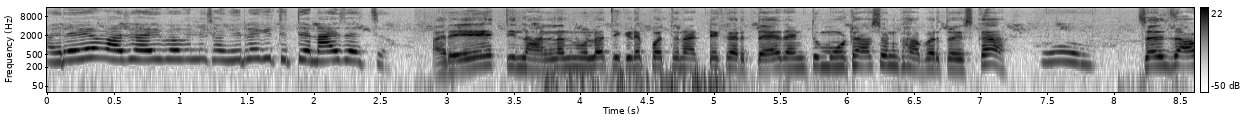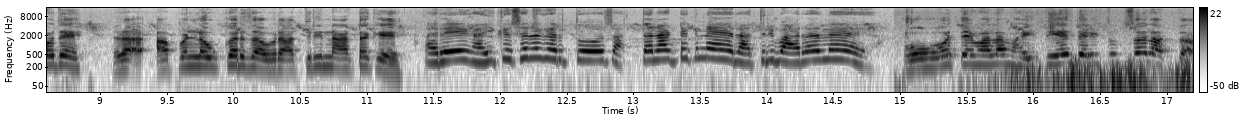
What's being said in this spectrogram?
अरे माझ्या आई बाबांनी सांगितलं की तिथे नाही जायचं. अरे ती लहान लहान मुलं तिकडे पथनाट्य करतायत आणि तू मोठा असून घाबरतोयस का? हो. चल जाऊ दे रा- आपण लवकर जाऊ रात्री नाटक आहे. अरे घाई कशाला करतोस? आत्ता नाटक नाही रात्री बाराला आहे. हो हो ते मला माहिती आहे तरी तू चल आता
